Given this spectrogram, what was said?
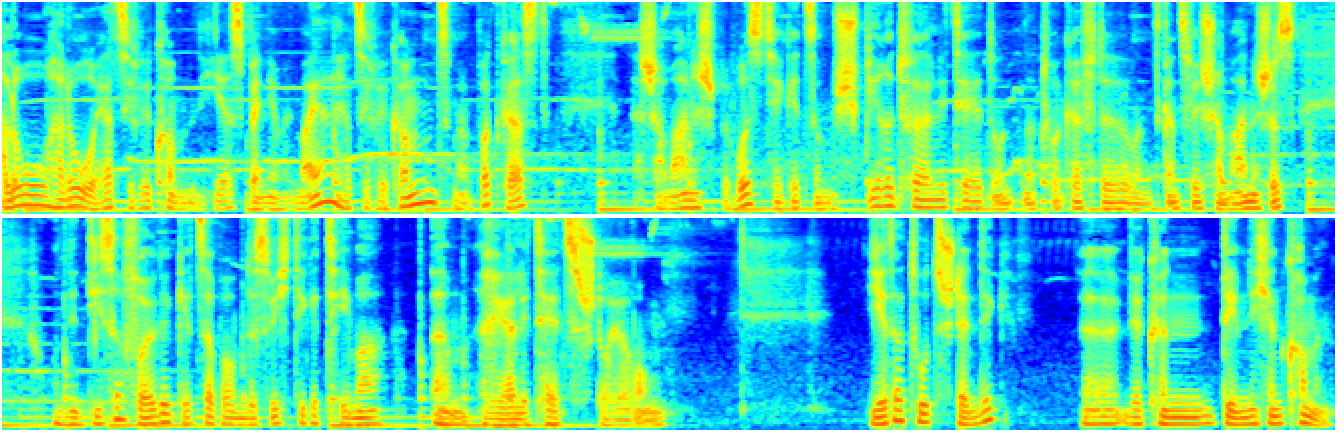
Hallo, hallo, herzlich willkommen. Hier ist Benjamin Meyer. Herzlich willkommen zu meinem Podcast Schamanisch Bewusst. Hier geht es um Spiritualität und Naturkräfte und ganz viel Schamanisches. Und in dieser Folge geht es aber um das wichtige Thema ähm, Realitätssteuerung. Jeder tut es ständig. Äh, wir können dem nicht entkommen.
